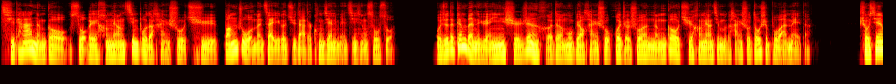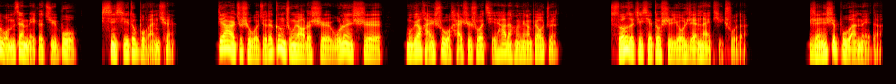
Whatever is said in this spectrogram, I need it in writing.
其他能够所谓衡量进步的函数去帮助我们在一个巨大的空间里面进行搜索？我觉得根本的原因是，任何的目标函数或者说能够去衡量进步的函数都是不完美的。首先，我们在每个局部信息都不完全。第二，就是我觉得更重要的是，无论是目标函数还是说其他的衡量标准，所有的这些都是由人来提出的。人是不完美的，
